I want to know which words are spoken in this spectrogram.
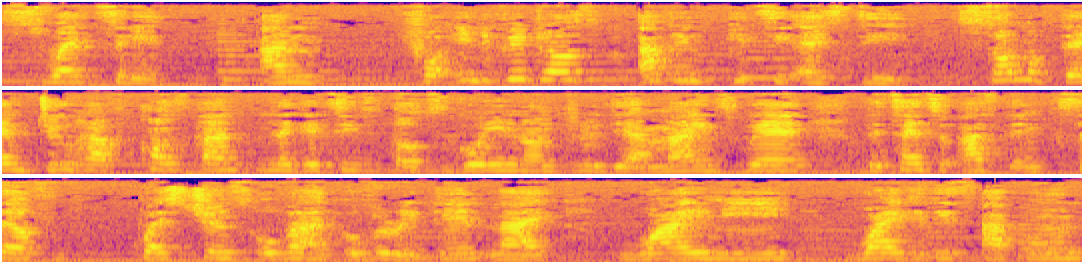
sweating. And for individuals having PTSD, some of them do have constant negative thoughts going on through their minds where they tend to ask themselves questions over and over again like why me? Why did this happen?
